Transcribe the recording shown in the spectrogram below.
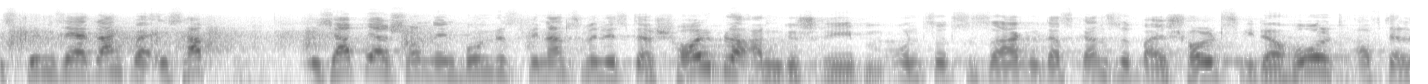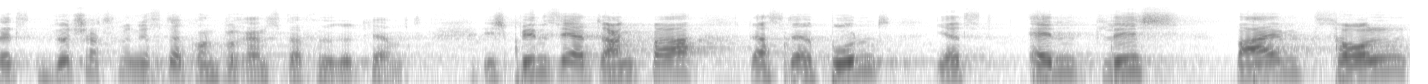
Ich bin sehr dankbar. Ich habe ich habe ja schon den Bundesfinanzminister Schäuble angeschrieben und sozusagen das Ganze bei Scholz wiederholt auf der letzten Wirtschaftsministerkonferenz dafür gekämpft. Ich bin sehr dankbar, dass der Bund jetzt endlich beim Zoll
